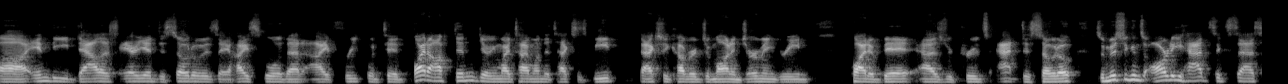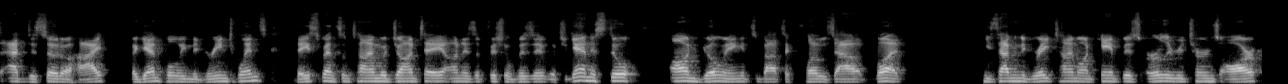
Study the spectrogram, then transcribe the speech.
uh, in the Dallas area. DeSoto is a high school that I frequented quite often during my time on the Texas beat. I actually covered Jamon and German Green quite a bit as recruits at DeSoto. So Michigan's already had success at DeSoto High. Again, pulling the Green Twins. They spent some time with Johntay on his official visit, which again is still ongoing. It's about to close out, but he's having a great time on campus. Early returns are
